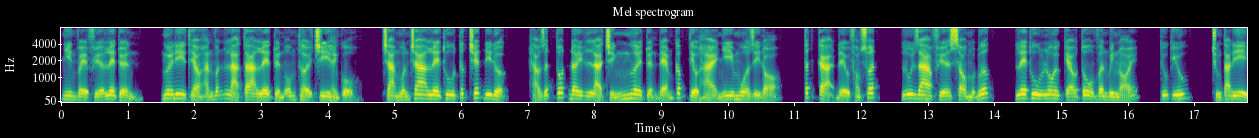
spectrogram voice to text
nhìn về phía Lê Tuyển, ngươi đi theo hắn vẫn là ta Lê Tuyển ôm thời chi hành cổ, cha muốn cha Lê Thu tức chết đi được, hảo rất tốt đây là chính ngươi tuyển đem cấp tiểu hài nhi mua gì đó, tất cả đều phong suất, lui ra phía sau một bước, Lê Thu lôi kéo Tô Vân Binh nói, cứu cứu, chúng ta đi.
